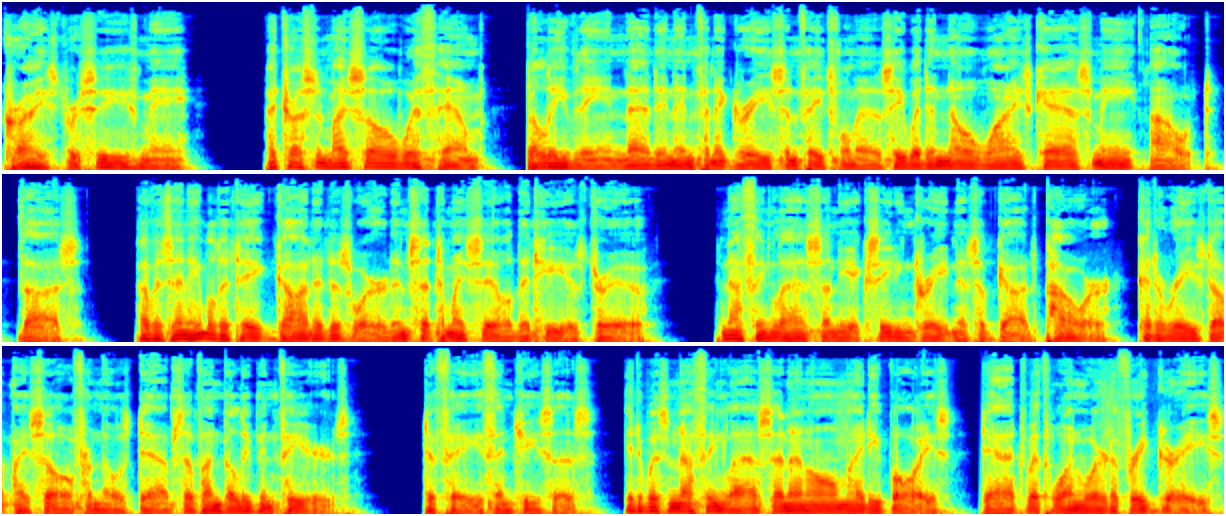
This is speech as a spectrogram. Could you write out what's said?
Christ received me. I trusted my soul with him, believing that in infinite grace and faithfulness he would in no wise cast me out. Thus, I was enabled to take God at his word and set to my seal that he is true. Nothing less than the exceeding greatness of God's power could have raised up my soul from those depths of unbelieving fears to faith in Jesus. It was nothing less than an almighty voice that, with one word of free grace,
